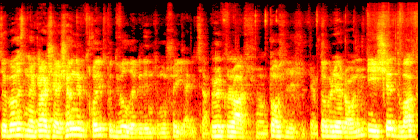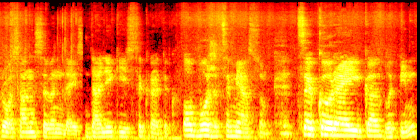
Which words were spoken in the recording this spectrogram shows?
Це просто найкраще, а ще вони підходять під великдень, тому що яйця. Прекрасно. Тослішки. Тоблерон. І ще два круасана 7 Days. Далі якийсь секретик. О боже, це м'ясо. Це корейка. Blackpink?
